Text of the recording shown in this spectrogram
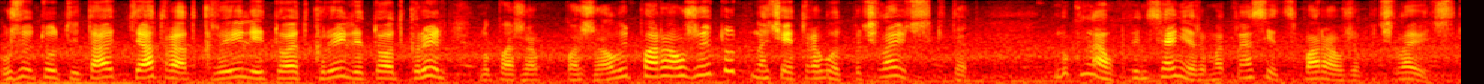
Уже тут и театр открыли, и то открыли, и то открыли. Ну, пожалуй, пора уже и тут начать работать по-человечески-то. Ну, к нам, к пенсионерам относиться пора уже по-человечески.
